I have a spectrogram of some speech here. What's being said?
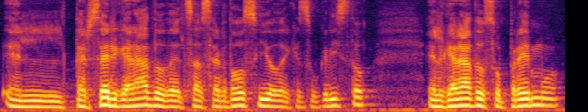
el tercer grado del sacerdocio de Jesucristo, el grado supremo,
